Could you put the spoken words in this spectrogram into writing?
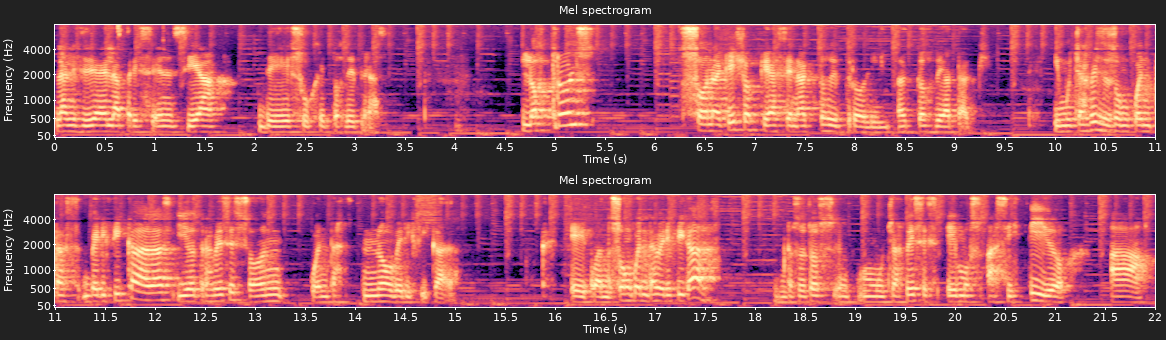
la necesidad de la presencia de sujetos detrás. Los trolls son aquellos que hacen actos de trolling, actos de ataque. Y muchas veces son cuentas verificadas y otras veces son cuentas no verificadas. Eh, cuando son cuentas verificadas, nosotros eh, muchas veces hemos asistido a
